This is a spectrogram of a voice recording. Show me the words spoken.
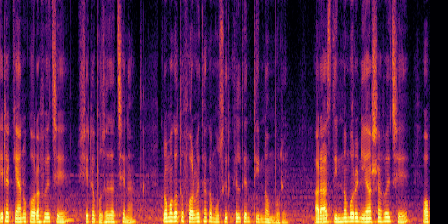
এটা কেন করা হয়েছে সেটা বোঝা যাচ্ছে না। ক্রমাগত ফর্মে থাকা মুসির খেলতেন তিন নম্বরে। আর আজ তিন নম্বরে নিয়ে আসা হয়েছে অফ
